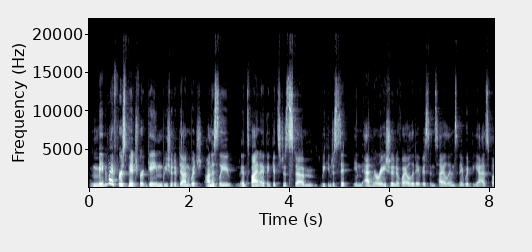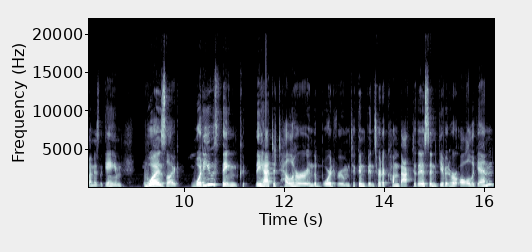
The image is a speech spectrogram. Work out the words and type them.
maybe my first pitch for a game we should have done, which honestly, it's fine. I think it's just um, we can just sit in admiration of Viola Davis in silence, and it would be as fun as the game. Was like, what do you think they had to tell her in the boardroom to convince her to come back to this and give it her all again?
